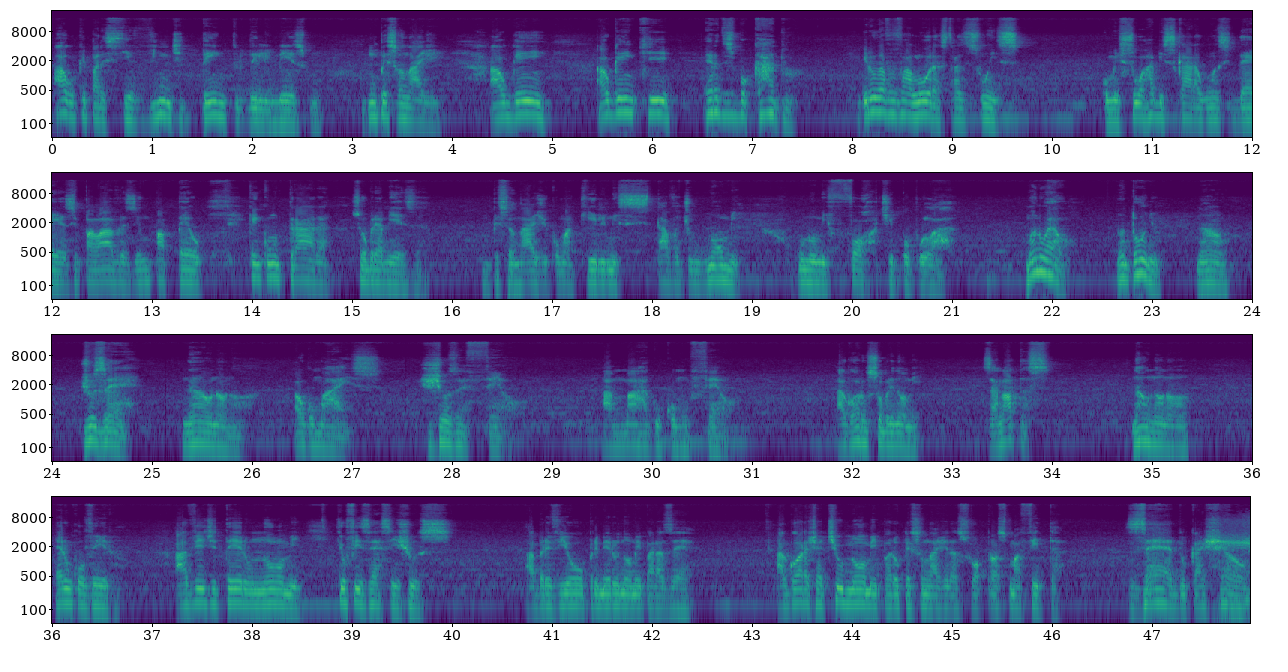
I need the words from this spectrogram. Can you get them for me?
Algo que parecia vir de dentro dele mesmo. Um personagem. Alguém. Alguém que era desbocado, e não dava valor às tradições. Começou a rabiscar algumas ideias e palavras em um papel que encontrara sobre a mesa. Um personagem como aquele necessitava de um nome, um nome forte e popular. Manuel, Antônio, não. José, não, não, não. Algo mais. Josefel, amargo como fel. Agora o sobrenome. Zanatas? Não, não, não. Era um coveiro havia de ter um nome que o fizesse jus. Abreviou o primeiro nome para Zé. Agora já tinha o nome para o personagem da sua próxima fita: Zé do Caixão.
